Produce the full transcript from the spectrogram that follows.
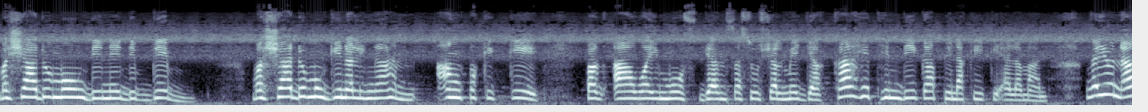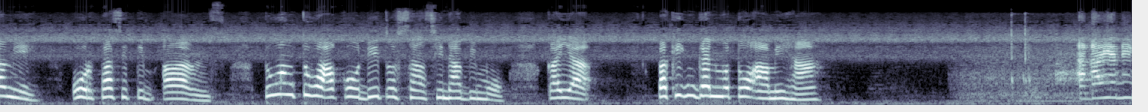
masyado mong dinidibdib masyado mong ginalingan ang pakiki pag-away mo dyan sa social media kahit hindi ka pinakikialaman. Ngayon, Ami, or positive arms, tuwang-tuwa ako dito sa sinabi mo. Kaya, pakinggan mo to, Ami, ha? Kagaya ni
